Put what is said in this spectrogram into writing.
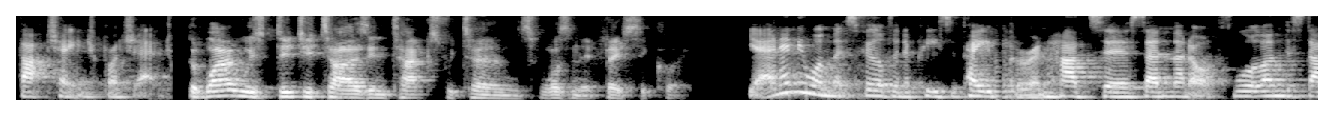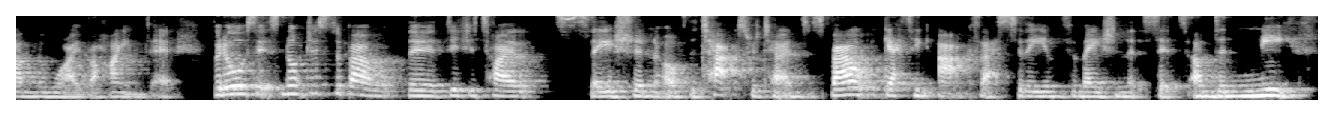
that change project. The why was digitizing tax returns, wasn't it, basically? Yeah, and anyone that's filled in a piece of paper and had to send that off will understand the why behind it. But also, it's not just about the digitization of the tax returns, it's about getting access to the information that sits underneath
